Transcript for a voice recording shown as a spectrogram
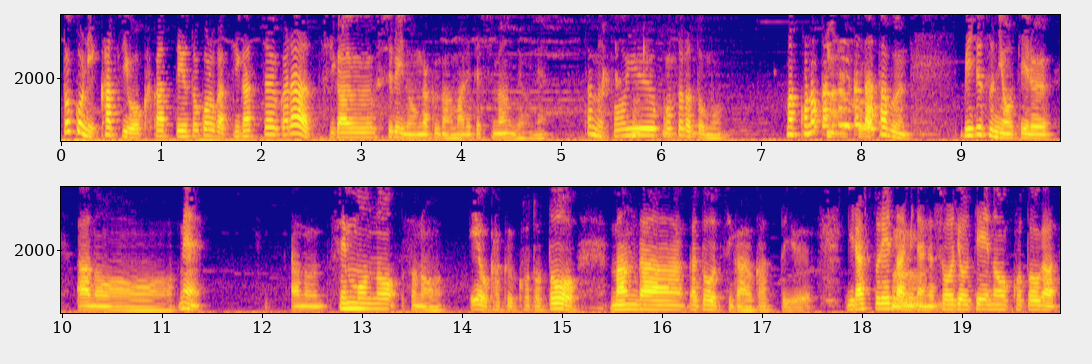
どこに価値を置くかっていうところが違っちゃうから違う種類の音楽が生まれてしまうんだよね多分そういうことだと思う。まあこの考え方は多分美術におけるあのーねあの専門のその絵を描くことと漫画がどう違うかっていうイラストレーターみたいな商業系のことが、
